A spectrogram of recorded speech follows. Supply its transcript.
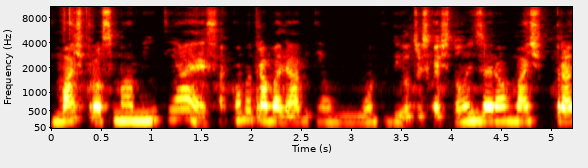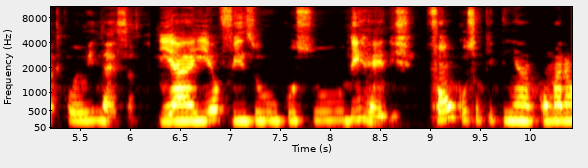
mais próximo a mim tinha essa. Como eu trabalhava e tinha um monte de outras questões, era mais prático eu ir nessa. E aí eu fiz o curso de redes. Foi um curso que tinha, como era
